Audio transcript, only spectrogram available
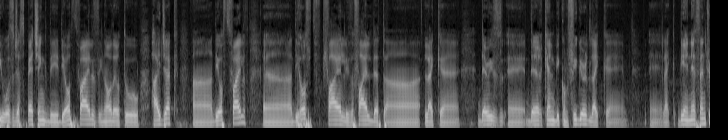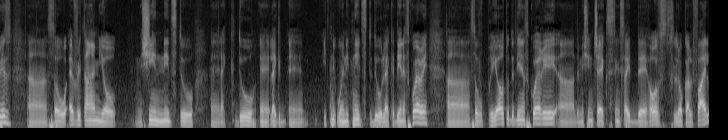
it was just patching the, the host files files in order to hijack uh, the host file. Uh, the host file is a file that uh, like uh, there is uh, there can be configured like uh, like DNS entries. so every time your machine needs to like do like it, when it needs to do like a DNS query. Uh, so prior to the DNS query, uh, the machine checks inside the host local file.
